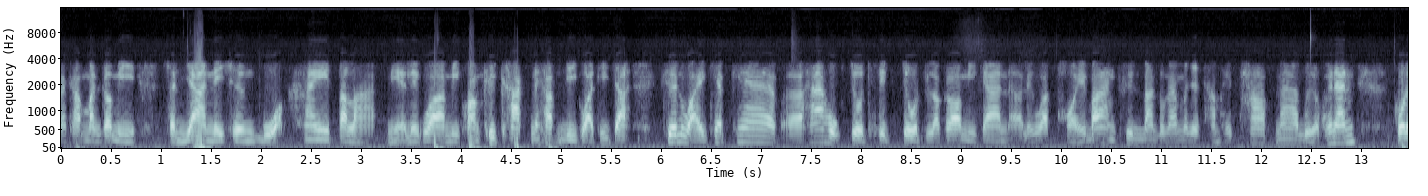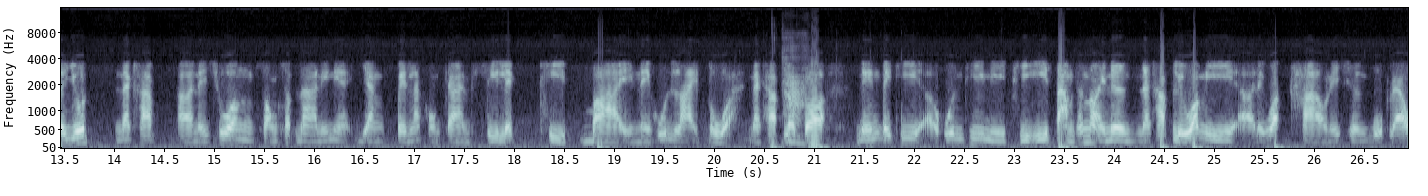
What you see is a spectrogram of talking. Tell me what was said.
นะครับ มันก็มีสัญญาณในเชิงบวกให้ตลาดเนี่ยเรียกว่ามีความคึกคักนะครับ ดีกว่าที่จะ เคลื่อนไหวแคบๆห้าหกจุดสิบจุด แล้วก็มีการเอ่อเรียกว่าถอยบ้างขึ้นบ้างตรงนั้น มันจะทำให้ภาพหน้าเบื่อ เพราะฉะนั้นกลยุทธ์นะครับเอ่อในช่วงสองสัปดาห์นี้เนี่ยยังเป็นลักษณะของการ selective buy ในหุ้นรายตัวนะครับค่ะแล้วก็เน้นไปที่เอ่อหุ้นที่มี PE ต่ำสักหน่อยหนึ่งนะครับ หรือว่ามีเอ่อเรียกว่าข่าวในเชิงบวกแล้ว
